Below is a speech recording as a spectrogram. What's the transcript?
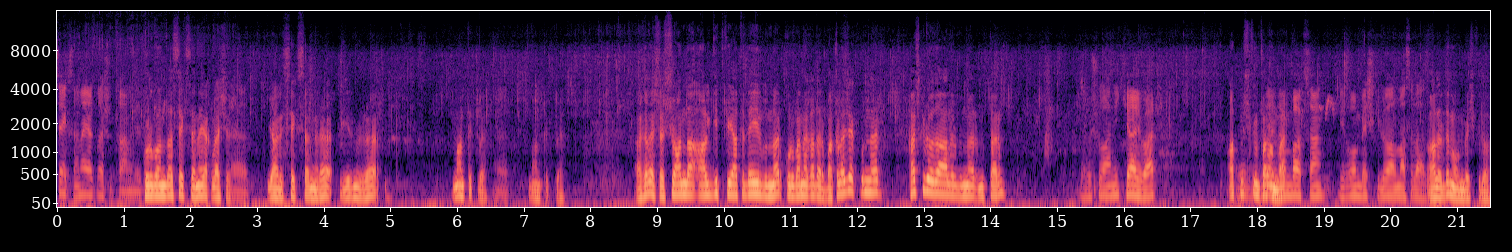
80'e yaklaşır tahmin ediyorum. Kurbanda 80'e yaklaşır. Evet. Yani 80 lira 20 lira mantıklı. Evet. Mantıklı. Arkadaşlar şu anda al git fiyatı değil bunlar. Kurbana kadar bakılacak bunlar. Kaç kilo daha alır bunlar muhtarım? Yani şu an 2 ay var. 60 gün falan var. Nereden baksan bir 15 kilo alması lazım. Alır değil mi 15 kilo?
